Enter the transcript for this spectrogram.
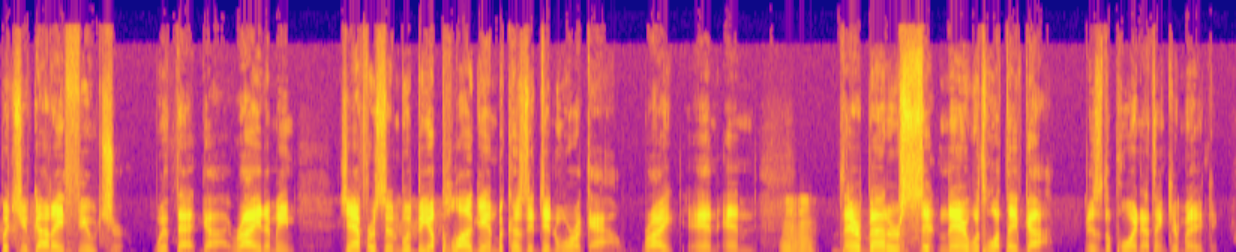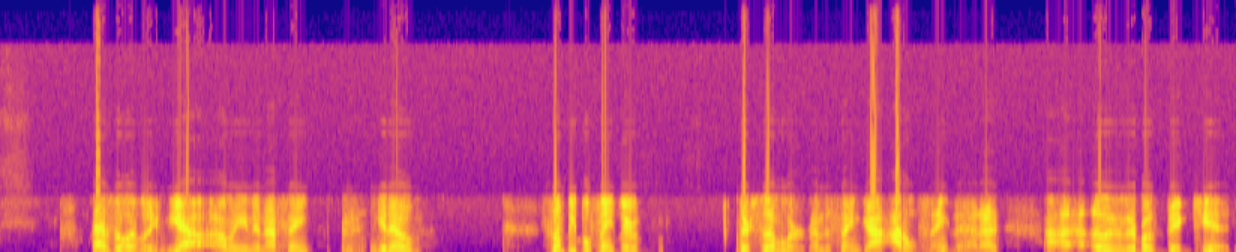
but you've got a future with that guy, right? I mean, Jefferson would be a plug-in because it didn't work out, right? And and mm-hmm. they're better sitting there with what they've got. Is the point I think you're making? Absolutely, yeah. I mean, and I think you know, some people think they're they're similar and the same guy. I don't think that. I, I other than they're both big kids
